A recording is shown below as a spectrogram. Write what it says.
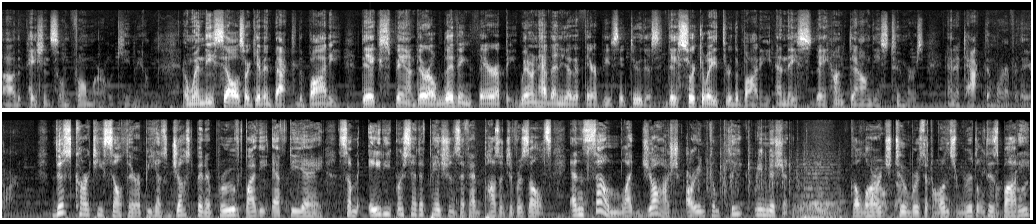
uh, the patient's lymphoma or leukemia. And when these cells are given back to the body, they expand. They're a living therapy. We don't have any other therapies that do this. They circulate through the body and they, they hunt down these tumors and attack them wherever they are. This CAR T cell therapy has just been approved by the FDA. Some 80% of patients have had positive results, and some, like Josh, are in complete remission. The large tumors that once riddled his body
